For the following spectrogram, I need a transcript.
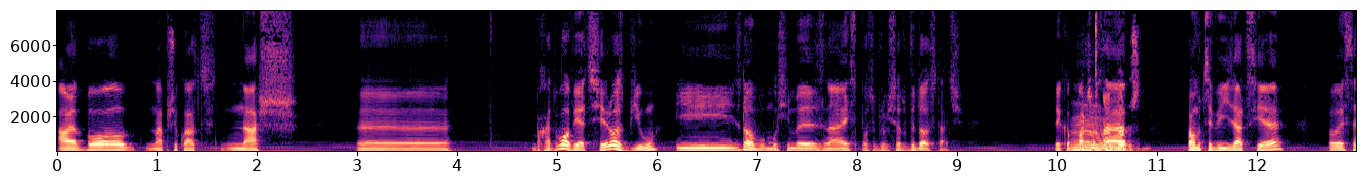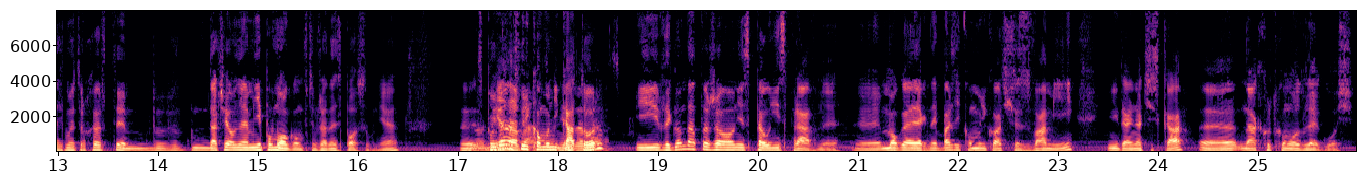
albo na przykład nasz yy, wahadłowiec się rozbił i znowu musimy znaleźć sposób, żeby się od wydostać. Tylko patrząc Mm, na dobrze. tą cywilizację, to jesteśmy trochę w tym. Znaczy one nam nie pomogą w tym żaden sposób, nie? No, nie Spojrzałem za na swój bardzo, komunikator nie i wygląda to, że on jest w pełni sprawny. Y, Mogę jak najbardziej komunikować się z wami i tutaj naciska y, na krótką odległość.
